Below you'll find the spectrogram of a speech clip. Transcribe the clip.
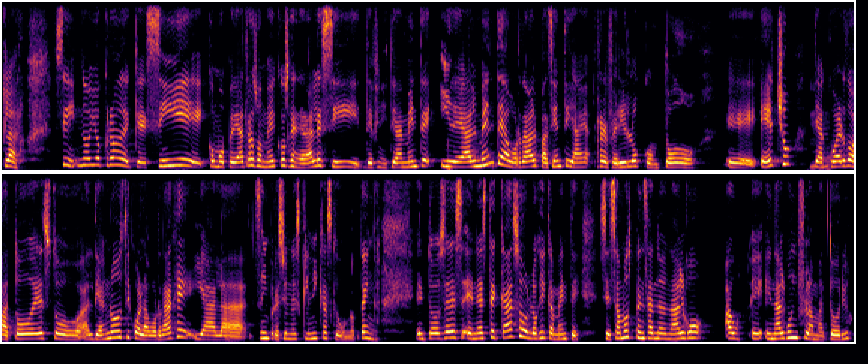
Claro, sí, no, yo creo de que sí, como pediatras o médicos generales, sí, definitivamente, idealmente abordar al paciente y referirlo con todo eh, hecho de acuerdo a todo esto, al diagnóstico, al abordaje y a las impresiones clínicas que uno tenga. Entonces, en este caso, lógicamente, si estamos pensando en algo, eh, en algo inflamatorio,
